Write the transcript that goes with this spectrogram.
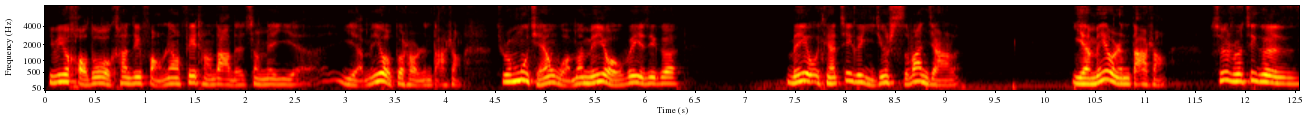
因为有好多我看这个访问量非常大的上面也也没有多少人打赏。就是目前我们没有为这个，没有你看这个已经十万加了，也没有人打赏，所以说这个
